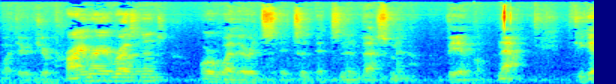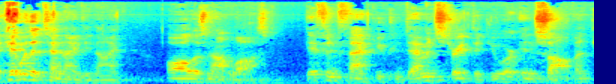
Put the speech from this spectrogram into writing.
whether it's your primary residence or whether it's, it's, a, it's an investment vehicle. Now, if you get hit with a 1099, all is not lost if in fact you can demonstrate that you are insolvent,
